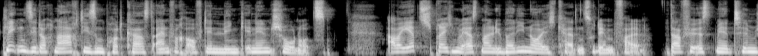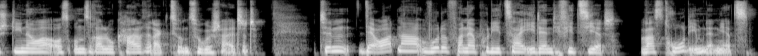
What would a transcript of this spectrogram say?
klicken Sie doch nach diesem Podcast einfach auf den Link in den Shownotes. Aber jetzt sprechen wir erstmal über die Neuigkeiten zu dem Fall. Dafür ist mir Tim Stienauer aus unserer Lokalredaktion zugeschaltet. Tim, der Ordner wurde von der Polizei identifiziert. Was droht ihm denn jetzt?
